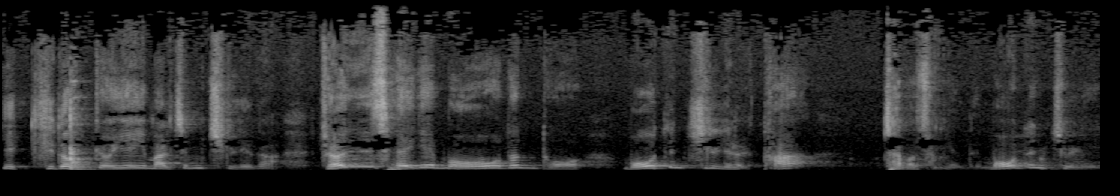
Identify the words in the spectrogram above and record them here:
이 기독교의 말씀 진리가 전 세계 모든 도 모든 진리를 다 잡아서겠는데 모든 진리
